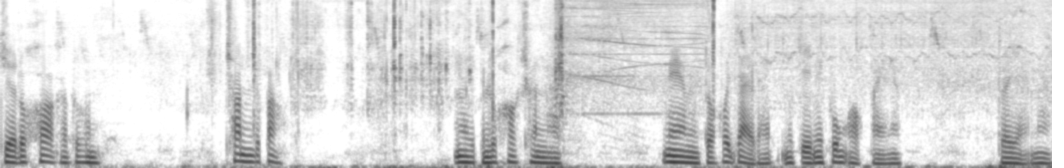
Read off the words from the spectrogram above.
เจอลูกคอกครับทุกคน ช่อนหรือเปล่าน่าจะเป็นลูกคอกช่อนนะครับ แม่มันตัวโคตรใหญ่ครับ เมื่อกี้นี่พุ่งออกไปนะตัวใหญ่มาก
